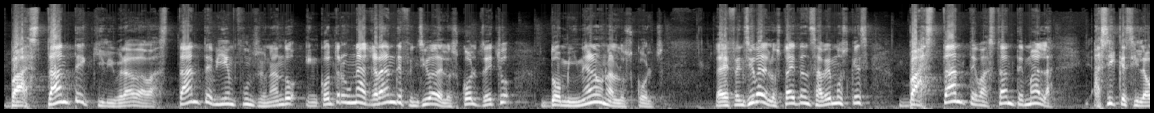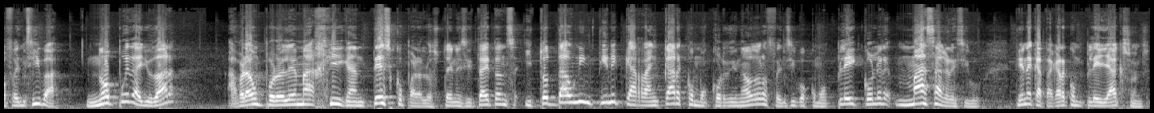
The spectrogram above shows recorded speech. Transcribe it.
bastante equilibrada, bastante bien funcionando en contra de una gran defensiva de los Colts. De hecho, dominaron a los Colts. La defensiva de los Titans sabemos que es bastante, bastante mala. Así que si la ofensiva no puede ayudar, Habrá un problema gigantesco para los Tennessee Titans y Todd Downing tiene que arrancar como coordinador ofensivo, como play caller más agresivo. Tiene que atacar con play actions,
